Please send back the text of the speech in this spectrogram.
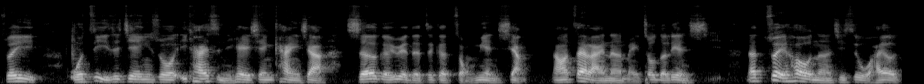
所以我自己是建议说，一开始你可以先看一下十二个月的这个总面向，然后再来呢每周的练习。那最后呢，其实我还有。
